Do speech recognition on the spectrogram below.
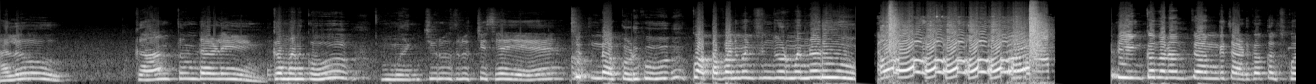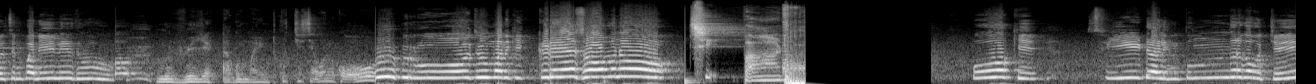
హలో కాంతం డార్లింగ్ ఇంకా మనకు మంచి రోజులు వచ్చేసాయే. నా కొడుకు కొత్త పని మనిషిని చూడమన్నాడు. ఇంకా మనం దొంగ చాటుగా కలుసుకోవాల్సిన పని లేదు. నువ్వే ఎట్టాగో మా ఇంటికి వచ్చేసావు అనుకో రోజు మనకి ఇక్కడే శోభను. ఓకే స్వీట్ డార్లింగ్ తొందరగా వచ్చేయి.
